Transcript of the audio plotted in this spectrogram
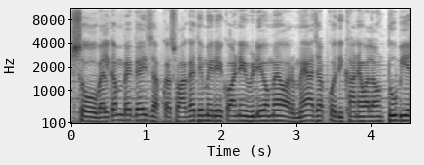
सो वेलकम बैक गाइज़ आपका स्वागत है मेरी एक और नई वीडियो में और मैं आज आपको दिखाने वाला हूँ टू बी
